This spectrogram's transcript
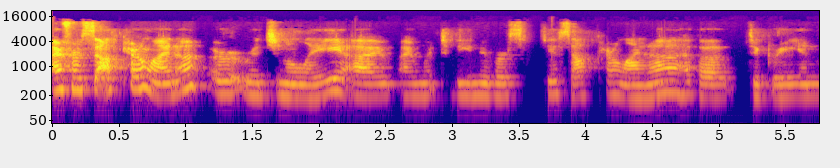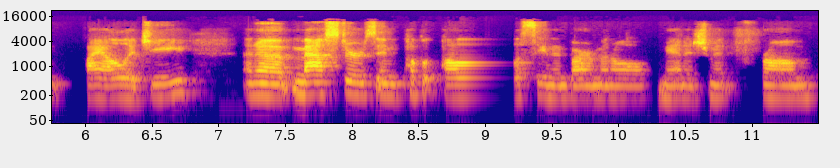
I'm from South Carolina originally. I, I, went to the University of South Carolina. I have a degree in biology, and a master's in public policy and environmental management from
